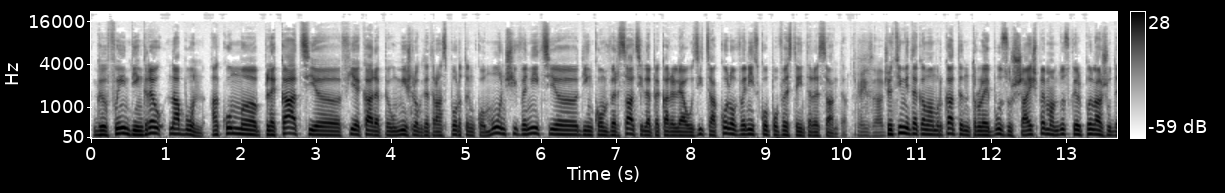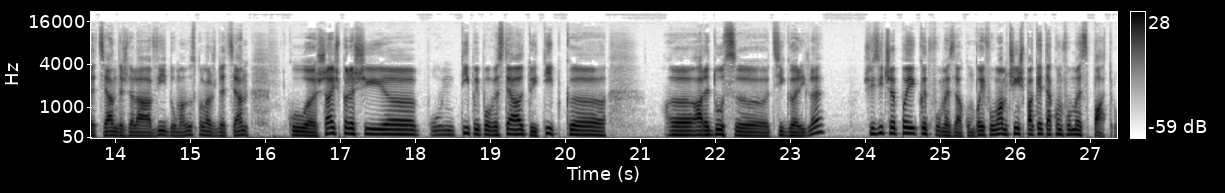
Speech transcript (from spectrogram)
gâfâind din greu, na bun, acum uh, plecați uh, fiecare pe un mijloc de transport în comun și veniți uh, din conversațiile pe care le auziți acolo, veniți cu o poveste interesantă. Exact. Și eu țin minte că m-am urcat în troleibuzul 16, m-am dus cu el până la județean, deci de la Vidu m-am dus până la județean cu uh, 16 și uh, un tip îi povestea altui tip că uh, a redus uh, țigările și zice, păi cât fumezi acum? Păi fumam 5 pachete, acum fumez 4.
